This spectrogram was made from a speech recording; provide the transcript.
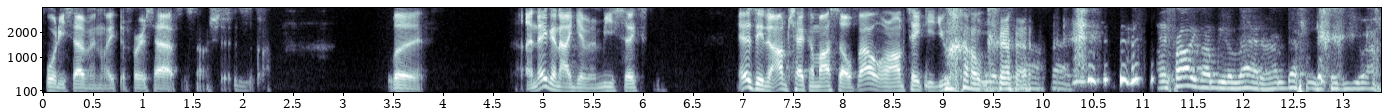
47 like the first half or some shit. So. But a nigga not giving me 60. It's either I'm checking myself out or I'm taking you out. Yeah, it's probably gonna be the latter. I'm definitely taking you out.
